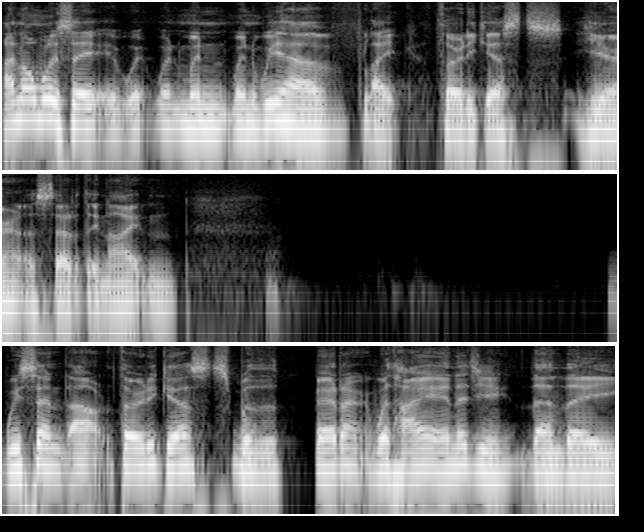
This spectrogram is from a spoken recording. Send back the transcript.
I normally say when when when we have like thirty guests here a Saturday night and we send out 30 guests with better with higher energy than they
